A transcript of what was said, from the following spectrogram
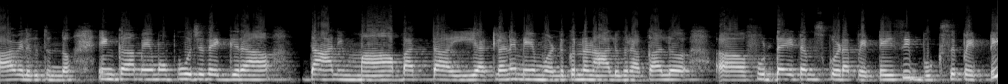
బాగా వెలుగుతుందో. ఇంకా మేము పూజ దగ్గర దానిమ్మ బత్తాయి అట్లనే మేము వండుకున్న నాలుగు రకాల ఫుడ్ ఐటమ్స్ కూడా పెట్టేసి బుక్స్ పెట్టి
